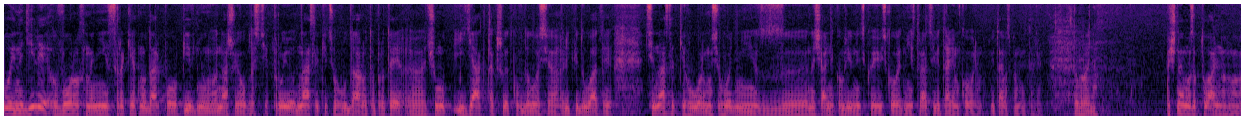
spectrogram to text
Минулої неділі ворог наніс ракетний удар по півдню нашої області. Про наслідки цього удару та про те, е, чому і як так швидко вдалося ліквідувати ці наслідки, говоримо сьогодні з начальником Рівненської військової адміністрації Віталієм Ковалем. Вітаю вас, пане Віталію. Доброго дня. Почнемо з актуального.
